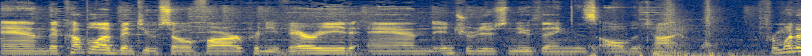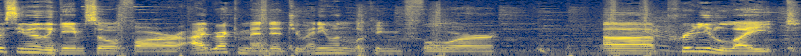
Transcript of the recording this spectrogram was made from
and the couple I've been to so far are pretty varied and introduce new things all the time. From what I've seen of the game so far, I'd recommend it to anyone looking for a pretty light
